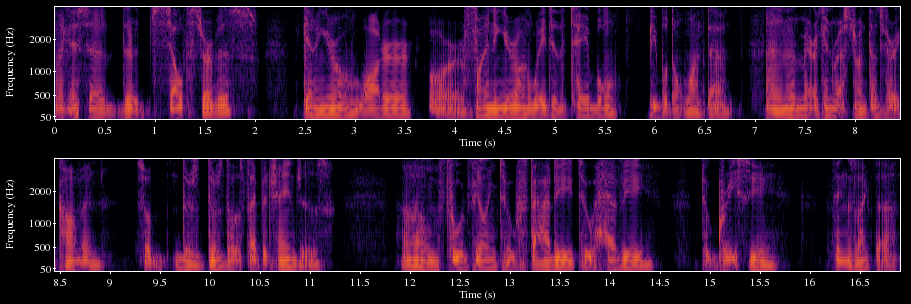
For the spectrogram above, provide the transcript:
Like I said, there's self service, getting your own water or finding your own way to the table. People don't want that. And in an American restaurant, that's very common. So there's there's those type of changes. Um, food feeling too fatty, too heavy, too greasy, things like that.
